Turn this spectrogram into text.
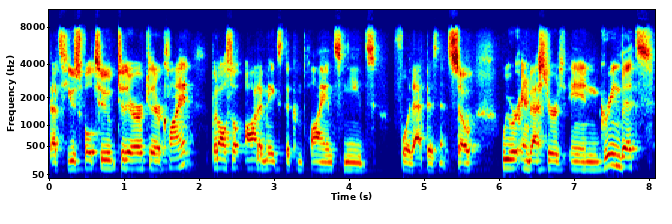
that's useful to to their to their client, but also automates the compliance needs for that business. So we were investors in Greenbits,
